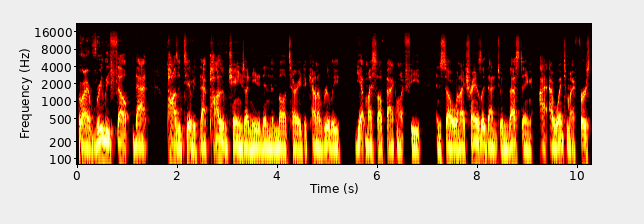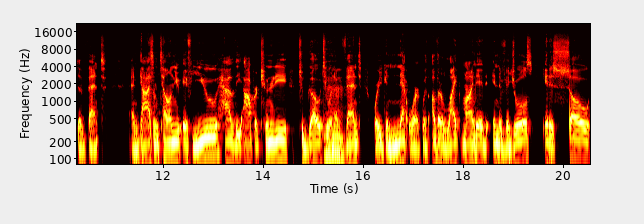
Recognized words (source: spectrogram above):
where I really felt that positivity, that positive change I needed in the military to kind of really get myself back on my feet. And so when I translate that into investing, I, I went to my first event and guys, I'm telling you, if you have the opportunity to go to an event where you can network with other like minded individuals, it is so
